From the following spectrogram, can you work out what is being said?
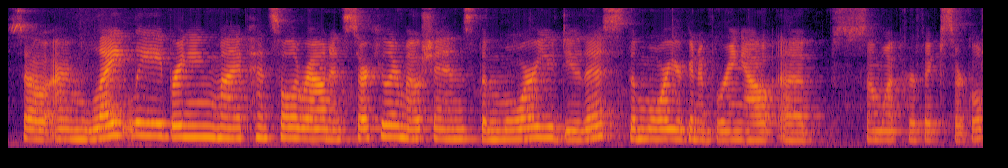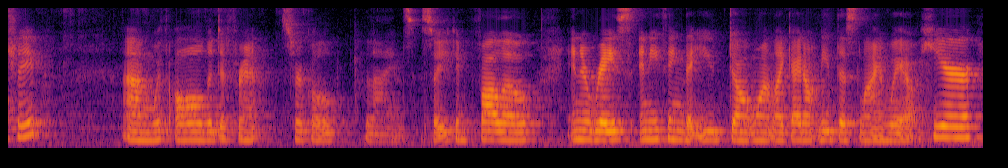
So I'm lightly bringing my pencil around in circular motions. The more you do this, the more you're gonna bring out a somewhat perfect circle shape um, with all the different circle lines. So you can follow and erase anything that you don't want. Like I don't need this line way out here,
